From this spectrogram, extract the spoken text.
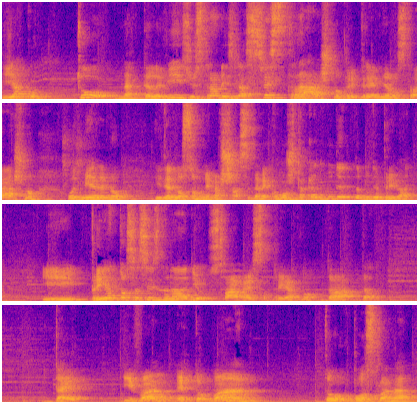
iako to na televiziju strane izgleda sve strašno pripremljeno, strašno odmjereno i da jednostavno nema šanse da neko može tako da bude, da bude privatno. I prijatno sam se iznenadio, stvarno jesam prijatno, da, da, da je Ivan, eto, van tog posla na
